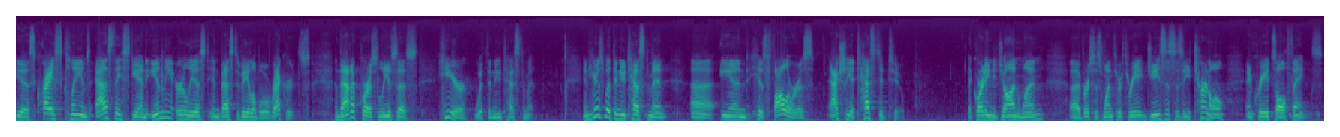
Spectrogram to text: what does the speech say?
is Christ's claims as they stand in the earliest and best available records. And that, of course, leaves us here with the New Testament. And here's what the New Testament uh, and his followers actually attested to. According to John 1, uh, verses 1 through 3, Jesus is eternal and creates all things.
